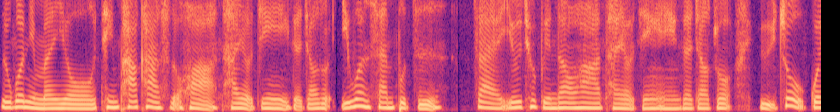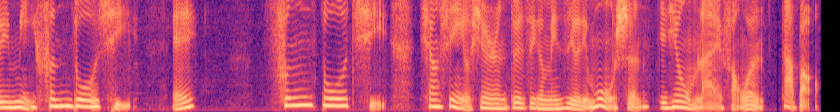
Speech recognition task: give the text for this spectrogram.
如果你们有听 Podcast 的话，他有经营一个叫做“一问三不知”。在 YouTube 频道的话，他有经营一个叫做“宇宙闺蜜分多奇”。诶。分多奇，相信有些人对这个名字有点陌生。今天我们来访问大宝，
